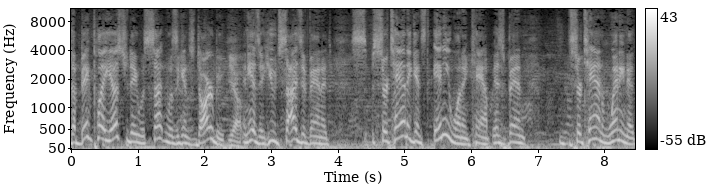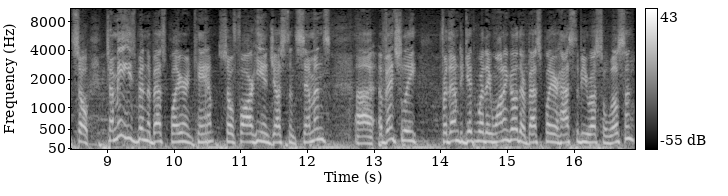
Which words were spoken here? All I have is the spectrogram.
The big play yesterday was Sutton was against Darby, Yeah. and he has a huge size advantage. Surtain against anyone in camp has been Surtain winning it. So to me, he's been the best player in camp so far. He and Justin Simmons. Uh, eventually, for them to get where they want to go, their best player has to be Russell Wilson.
